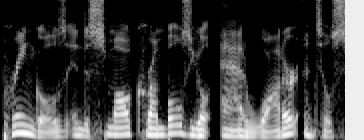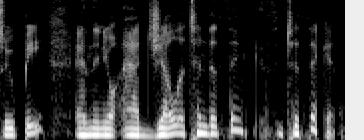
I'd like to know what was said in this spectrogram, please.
Pringles into small crumbles. You'll add water until soupy, and then you'll add gelatin to, think, to thicken.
